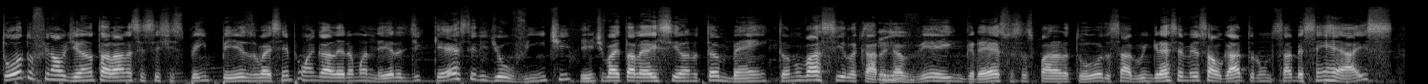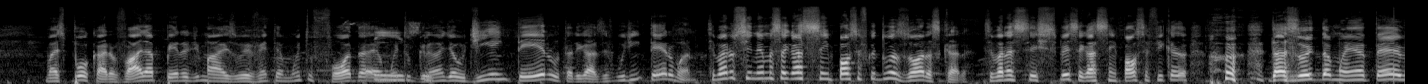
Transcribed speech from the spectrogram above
todo final de ano tá lá na CCXP em peso. Vai sempre uma galera maneira de caster e de ouvinte. E a gente vai estar lá esse ano também. Então não vacila, cara. Sim. Já vê aí ingresso, essas paradas todas, sabe? O ingresso é meio salgado, todo mundo sabe, é 100 reais. Mas, pô, cara, vale a pena demais. O evento é muito foda, é muito grande, é o dia inteiro, tá ligado? Você fica o dia inteiro, mano. Você vai no cinema, você gasta 100 pau, você fica duas horas, cara. Você vai na CXP, você gasta 100 pau, você fica das 8 da manhã até,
